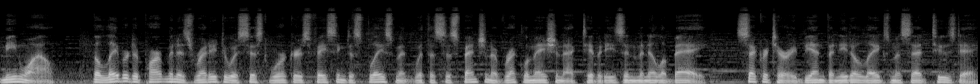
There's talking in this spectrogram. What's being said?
Meanwhile, the Labor Department is ready to assist workers facing displacement with the suspension of reclamation activities in Manila Bay, Secretary Bienvenido Laguesma said Tuesday.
